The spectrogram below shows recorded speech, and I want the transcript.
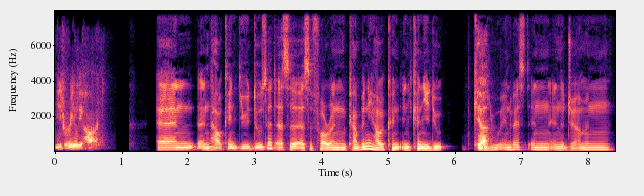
be really hard. And and how can you do that as a as a foreign company? How can can you do can yeah. you invest in in a German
